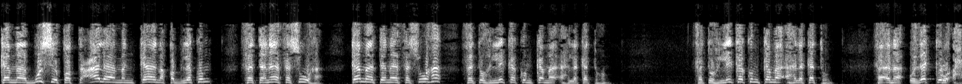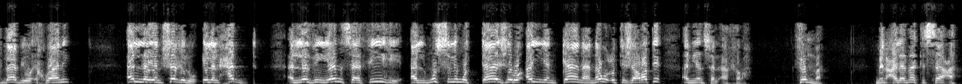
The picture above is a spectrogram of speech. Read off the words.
كما بسطت على من كان قبلكم فتنافسوها. كما تنافسوها فتهلككم كما أهلكتهم. فتهلككم كما أهلكتهم. فأنا أذكر أحبابي وإخواني ألا ينشغلوا إلى الحد الذي ينسى فيه المسلم التاجر أيا كان نوع تجارته أن ينسى الآخرة. ثم من علامات الساعة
